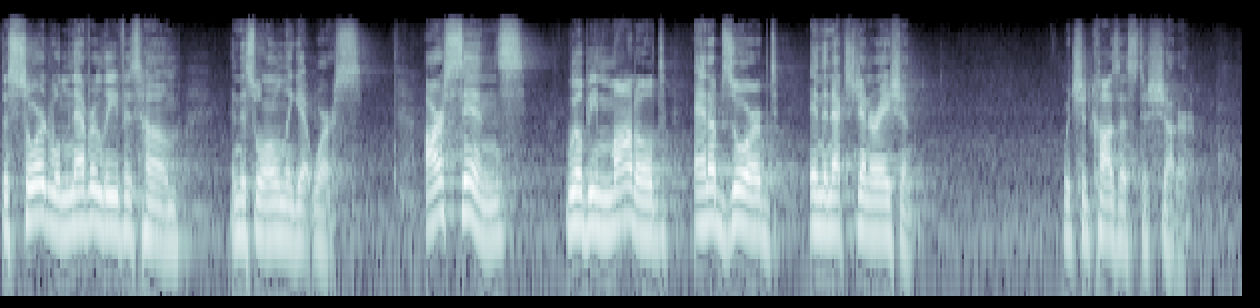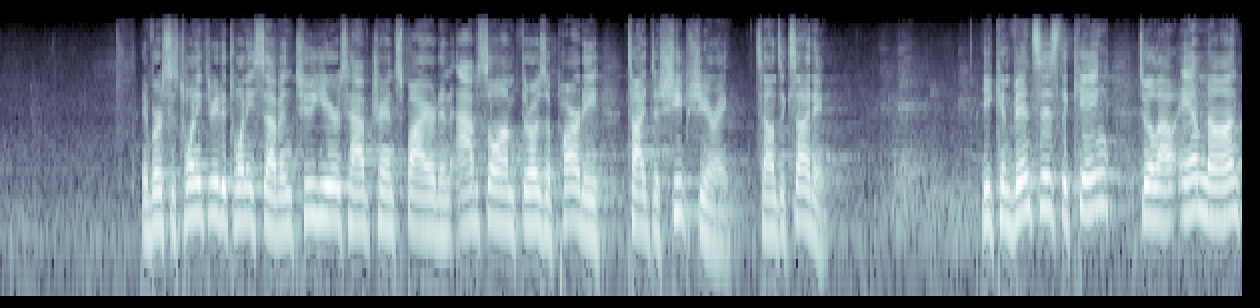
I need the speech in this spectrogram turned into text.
The sword will never leave his home, and this will only get worse. Our sins will be modeled and absorbed in the next generation, which should cause us to shudder. In verses 23 to 27, two years have transpired, and Absalom throws a party tied to sheep shearing. Sounds exciting. He convinces the king to allow Amnon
